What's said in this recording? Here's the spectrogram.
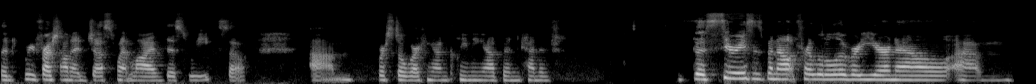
the refresh on it just went live this week. So um, we're still working on cleaning up and kind of the series has been out for a little over a year now. Um,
